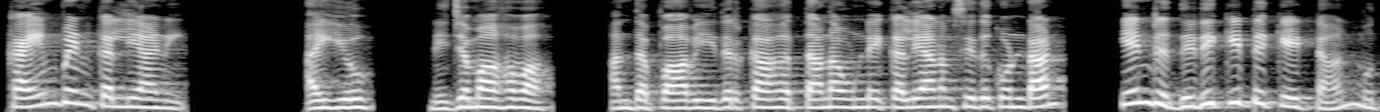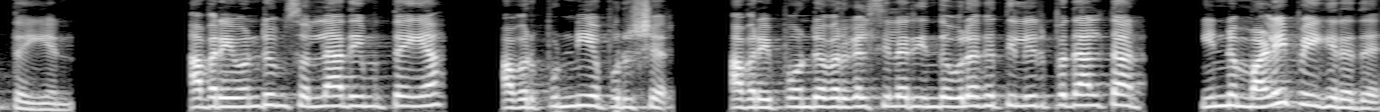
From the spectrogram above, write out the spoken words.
கைம்பெண் கல்யாணி. ஐயோ நிஜமாகவா அந்த பாவி இதற்காகத்தானா உன்னை கல்யாணம் செய்து கொண்டான்? என்று திடுக்கிட்டு கேட்டான் முத்தையன். அவரை ஒன்றும் சொல்லாதே முத்தையா அவர் புண்ணிய புருஷர். அவரைப் போன்றவர்கள் சிலர் இந்த உலகத்தில் இருப்பதால் தான் இன்னும் மழை பெய்கிறது.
